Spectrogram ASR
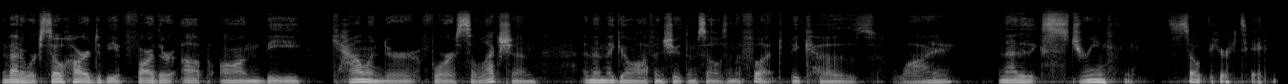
Nevada worked so hard to be farther up on the calendar for selection, and then they go off and shoot themselves in the foot because why? And that is extremely so irritating.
